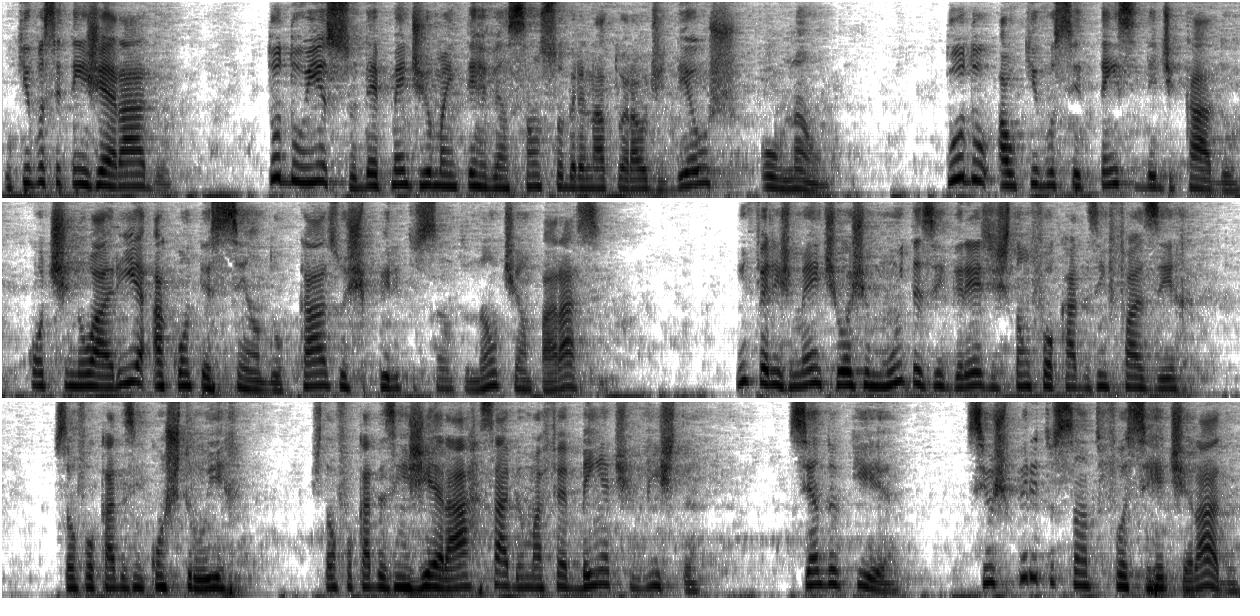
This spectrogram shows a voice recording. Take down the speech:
O que você tem gerado? Tudo isso depende de uma intervenção sobrenatural de Deus ou não? Tudo ao que você tem se dedicado continuaria acontecendo caso o Espírito Santo não te amparasse? Infelizmente, hoje muitas igrejas estão focadas em fazer, estão focadas em construir, estão focadas em gerar, sabe, uma fé bem ativista, sendo que se o Espírito Santo fosse retirado,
